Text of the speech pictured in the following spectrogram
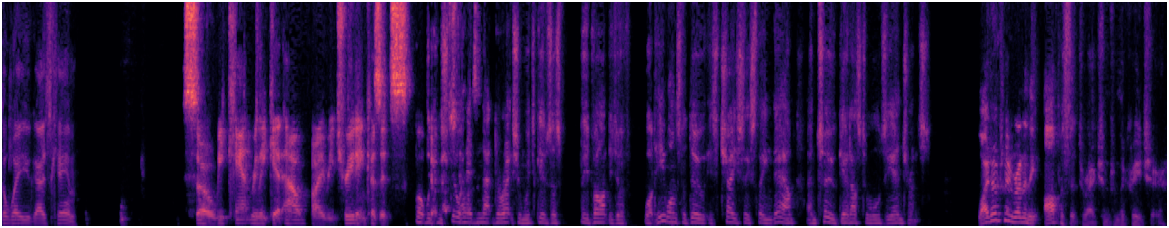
The way you guys came. So we can't really get out by retreating because it's. But we can That's still head in that direction, which gives us the advantage of what he wants to do is chase this thing down, and two, get us towards the entrance. Why don't we run in the opposite direction from the creature?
